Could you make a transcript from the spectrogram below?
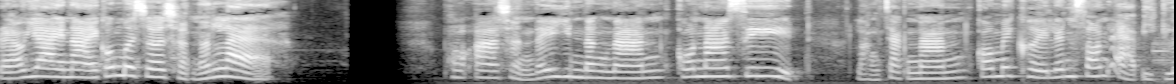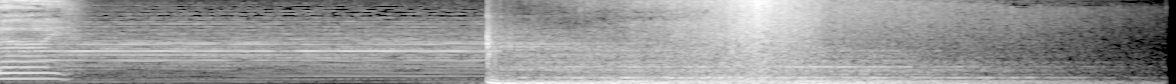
แล้วยายนายก็มาเจอฉันนั่นแหละ พออาฉันได้ยินดังนั้นก็หน้าซีด หลังจากนั้นก็ไม่เคยเล่นซ่อนแอบอีกเลย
